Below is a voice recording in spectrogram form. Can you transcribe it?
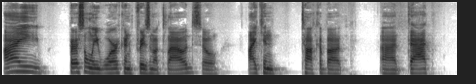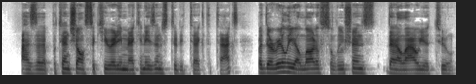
I personally work on Prisma Cloud, so I can talk about uh, that as a potential security mechanisms to detect attacks. But there are really a lot of solutions that allow you to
